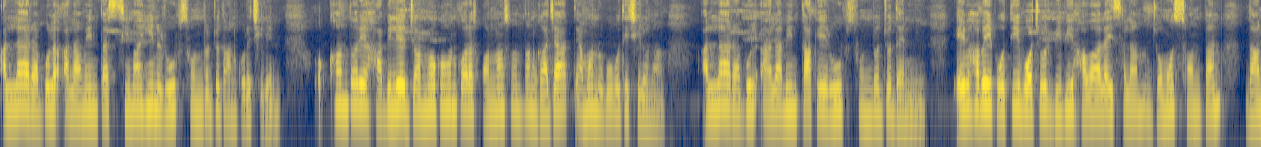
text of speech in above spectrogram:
আল্লাহ রাবুল আলামিন তার সীমাহীন রূপ সৌন্দর্য দান করেছিলেন। অক্ষান্তরে হাবিলের জন্মগ্রহণ করা কন্যা সন্তান গাজা তেমন রূপবতী ছিল না। আল্লাহ রাবুল আলামিন তাকে রূপ সৌন্দর্য দেননি। এভাবেই প্রতি বছর বিবি হাওয়া আলাই সালাম, যমজ সন্তান দান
